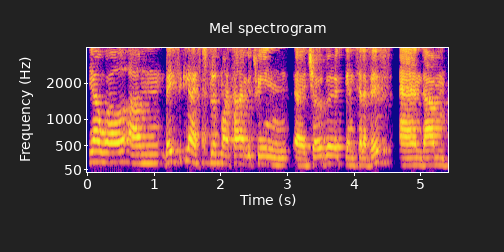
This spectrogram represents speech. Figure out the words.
Yeah, well, um, basically, I split my time between uh, Joburg and Tel Aviv, and um,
